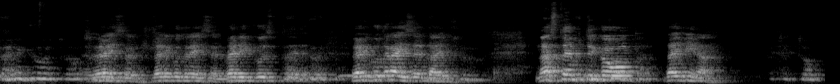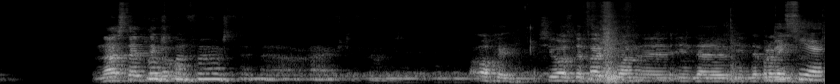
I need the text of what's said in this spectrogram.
Very good. Also. racer, very good racer, very good, uh, very good racer dive. Następny gołąb, Divina. Gołąb, first and uh, arrived first. okay, she was the first one uh, in the, in the This province. year.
